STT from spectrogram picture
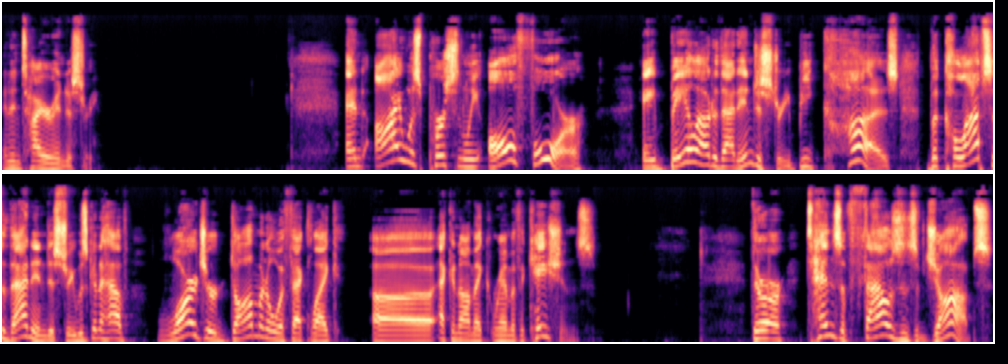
an entire industry. And I was personally all for a bailout of that industry because the collapse of that industry was going to have larger domino effect like uh, economic ramifications. There are tens of thousands of jobs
